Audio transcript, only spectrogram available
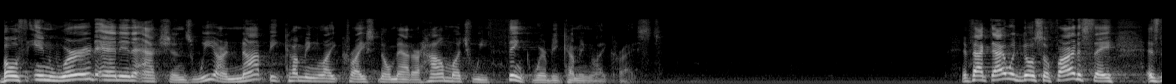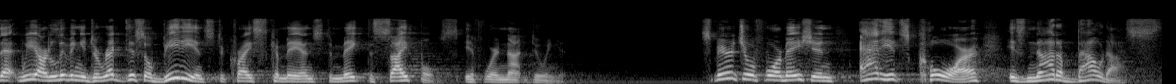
both in word and in actions, we are not becoming like Christ no matter how much we think we're becoming like Christ. In fact, I would go so far to say is that we are living in direct disobedience to Christ's commands to make disciples if we're not doing it. Spiritual formation at its core is not about us.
